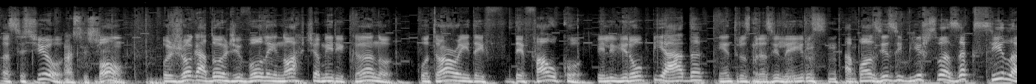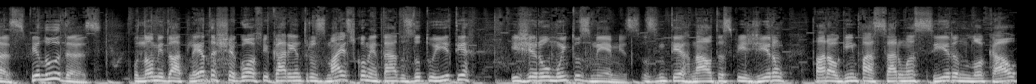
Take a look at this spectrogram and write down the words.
assistiu? Assistiu. Bom, o jogador de vôlei norte-americano, o Torrey DeFalco, ele virou piada entre os brasileiros após exibir suas axilas peludas. O nome do atleta chegou a ficar entre os mais comentados do Twitter e gerou muitos memes. Os internautas pediram para alguém passar uma cera no local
